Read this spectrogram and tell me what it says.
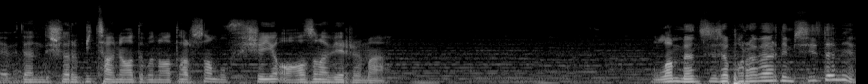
Evden dışarı bir tane adımını atarsan bu fişeyi ağzına veririm ha. Ulan ben size para verdim siz de mi?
